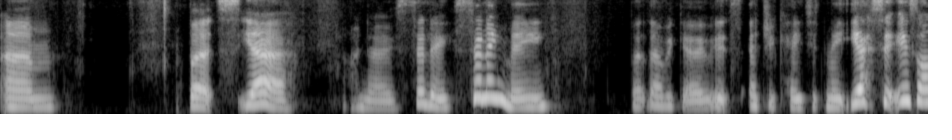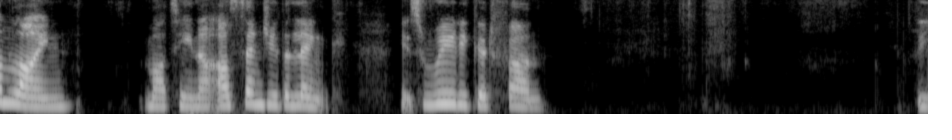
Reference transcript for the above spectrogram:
Um, but yeah, I know, silly, silly me. But there we go. It's educated me. Yes, it is online, Martina. I'll send you the link. It's really good fun. The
